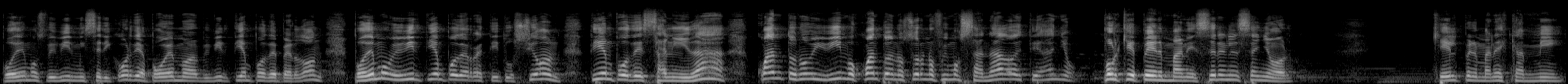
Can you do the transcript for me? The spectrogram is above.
Podemos vivir misericordia, podemos vivir tiempos de perdón, podemos vivir tiempos de restitución, tiempos de sanidad. ¿Cuánto no vivimos? ¿Cuántos de nosotros no fuimos sanados este año? Porque permanecer en el Señor, que Él permanezca en mí,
